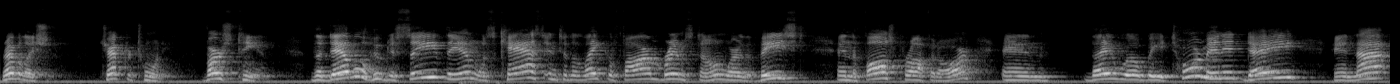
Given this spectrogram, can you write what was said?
Revelation chapter 20, verse 10. The devil who deceived them was cast into the lake of fire and brimstone, where the beast and the false prophet are, and they will be tormented day and night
